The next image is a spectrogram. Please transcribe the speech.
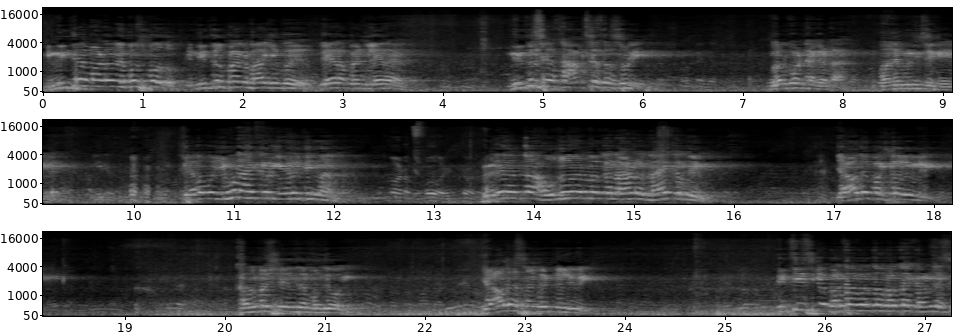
ಮಾಡೋದು ಎಬ್ಬರಿಸ್ಬೋದು ಈ ನಿದ್ರೆ ಪಾಯಿಂಟ್ ಬಾಗಿ ಲೇರ ಪಾಯಿಂಟ್ ಲೇರ ನಿದ್ರಿಸ ಅಕ್ಷಸ ಸುಳಿ. ಬರ್ಕೊಂಡ ಘಟ ಮನೆ ಮುಗಿಸಿಗೆ ಇಲ್ಲ ಕೆಲವು ಯುವ ನಾಯಕರಿಗೆ ಹೇಳ್ತೀನಿ ನಾನು. ಬೆಳೆ ಅಂತ ಹೌದು ಅನ್ಬೇಕ ನಾಡ ನಾಯಕರು ನೀವು. ಯಾವುದೇ ಪಕ್ಷದಲ್ಲಿರಲಿ ಕಲ್ಮಶ ಮುಂದೆ ಹೋಗಿ. ಯಾವುದೇ ಸಂಘಟನೆಯಲ್ಲಿ ಇತ್ತೀಚೆಗೆ ಬರ್ತಾ ಬರ್ತಾ ಬರ್ತಾ ಕಾಂಗ್ರೆಸ್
